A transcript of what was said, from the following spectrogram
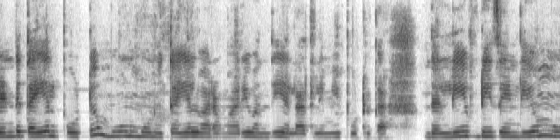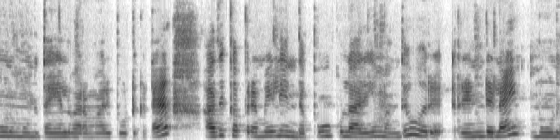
ரெண்டு தையல் போட்டு மூணு மூணு தையல் வர மாதிரி வந்து எல்லாத்துலேயுமே போட்டிருக்கேன். இந்த லீஃப் டிசைன்லேயும் மூணு மூணு தையல் வர மாதிரி போட்டுக்கிட்டேன். அதுக்கப்புறமேலு இந்த பூக்குள்ளாரையும் வந்து ஒரு ரெண்டு லைன் மூணு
